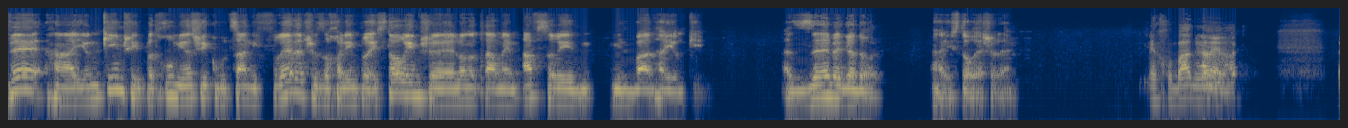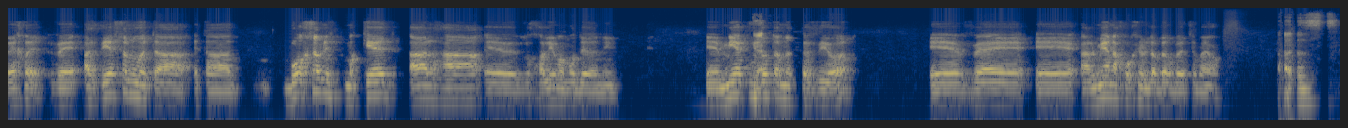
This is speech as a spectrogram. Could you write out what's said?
והיונקים שהתפתחו מאיזושהי קבוצה נפרדת של זוחלים פרה-היסטוריים, שלא נותר מהם אף שריד מלבד היונקים. אז זה בגדול ההיסטוריה שלהם. מכובד מאוד. בהחלט. ואז יש לנו את ה... את ה... בואו עכשיו נתמקד על הזוחלים המודרניים. מי הקבוצות כן. המרכזיות, ועל מי אנחנו הולכים לדבר בעצם היום? אז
